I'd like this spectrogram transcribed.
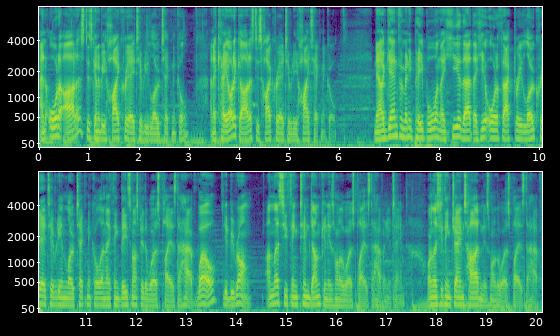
An order artist is going to be high creativity, low technical. And a chaotic artist is high creativity, high technical. Now, again, for many people, when they hear that, they hear Order Factory, low creativity, and low technical, and they think these must be the worst players to have. Well, you'd be wrong. Unless you think Tim Duncan is one of the worst players to have on your team, or unless you think James Harden is one of the worst players to have.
